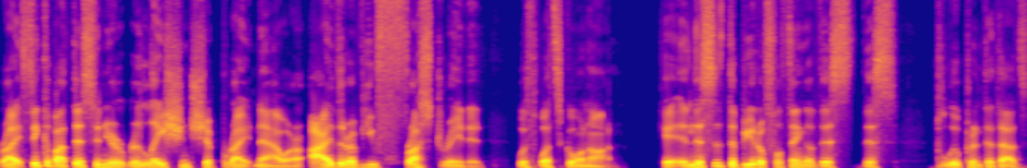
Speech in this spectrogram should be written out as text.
right? Think about this in your relationship right now. Are either of you frustrated with what's going on? Okay, and this is the beautiful thing of this this blueprint that that's,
